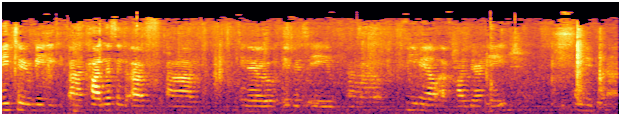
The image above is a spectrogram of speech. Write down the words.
Need to be uh, cognizant of, um, you know, if it's a uh, female of childbearing age, she's pregnant or not.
